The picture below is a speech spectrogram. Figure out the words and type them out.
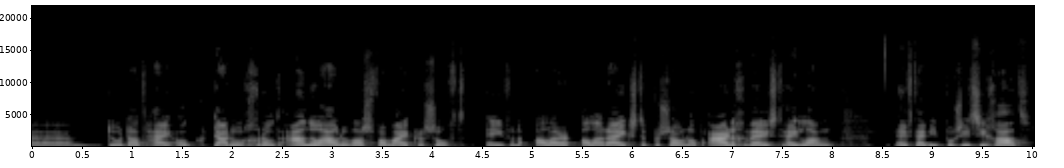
uh, doordat hij ook daardoor groot aandeelhouder was van Microsoft, een van de aller, allerrijkste personen op aarde geweest. Heel lang heeft hij die positie gehad.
